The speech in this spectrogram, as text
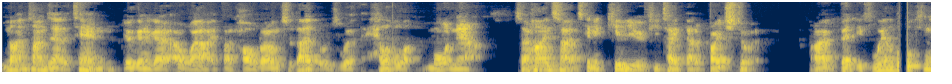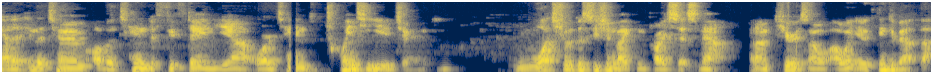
nine times out of 10, you're going to go, oh, wow, if I'd hold on to that, it was worth a hell of a lot more now. So hindsight's going to kill you if you take that approach to it. Right. But if we're looking at it in the term of a 10 to 15 year or a 10 to 20 year journey, what's your decision making process now? And I'm curious, I, I, want you to think about that.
